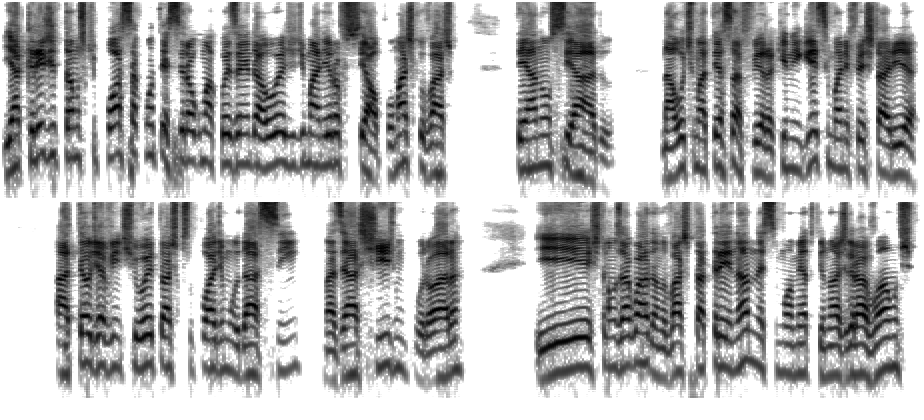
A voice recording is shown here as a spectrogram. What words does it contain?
e acreditamos que possa acontecer alguma coisa ainda hoje de maneira oficial. Por mais que o Vasco tenha anunciado na última terça-feira que ninguém se manifestaria até o dia 28, acho que isso pode mudar sim, mas é achismo por hora. E estamos aguardando. O Vasco está treinando nesse momento que nós gravamos.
